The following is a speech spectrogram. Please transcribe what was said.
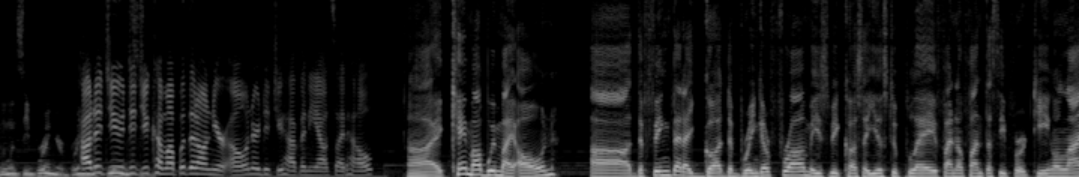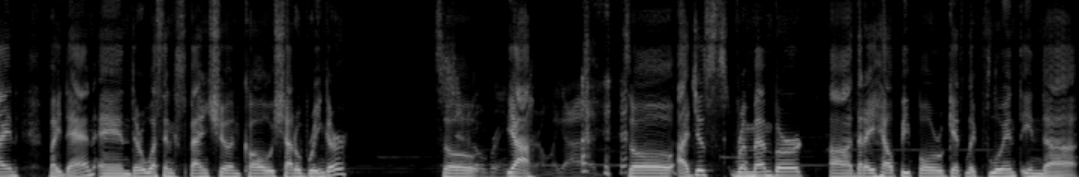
Fluency bringer. Bring How did you did you come up with it on your own, or did you have any outside help? Uh, I came up with my own. Uh, the thing that I got the bringer from is because I used to play Final Fantasy XIV online by then, and there was an expansion called Shadowbringer. So yeah, Oh my god. so I just remembered uh, that I help people get like fluent in the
